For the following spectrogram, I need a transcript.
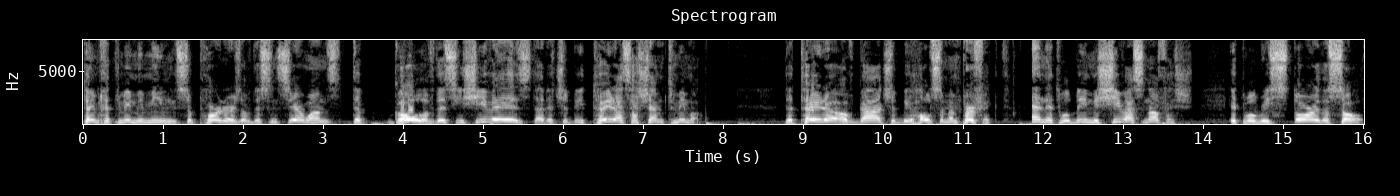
Tomchei Temimim means supporters of the sincere ones. The goal of this yeshiva is that it should be Toiras Hashem Tmimo the Torah of God should be wholesome and perfect. And it will be Mishivas Nofesh. It will restore the soul.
